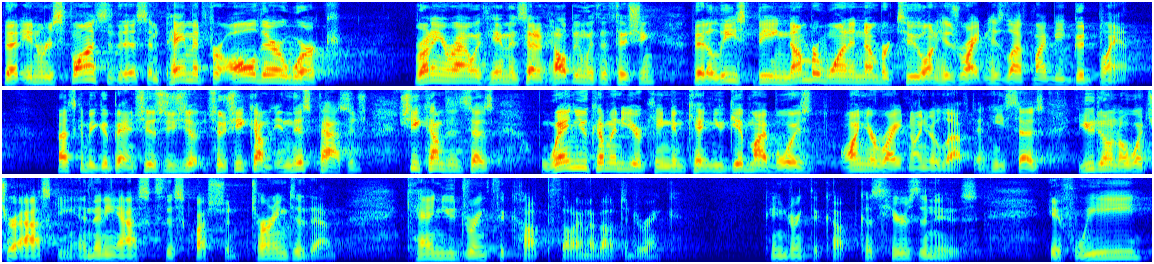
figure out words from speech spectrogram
that in response to this and payment for all their work, running around with him instead of helping with the fishing, that at least being number one and number two on his right and his left might be a good plan. That's going to be a good plan. She, she, so she comes, in this passage, she comes and says, When you come into your kingdom, can you give my boys on your right and on your left? And he says, You don't know what you're asking. And then he asks this question, turning to them Can you drink the cup that I'm about to drink? Can you drink the cup? Because here's the news if we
